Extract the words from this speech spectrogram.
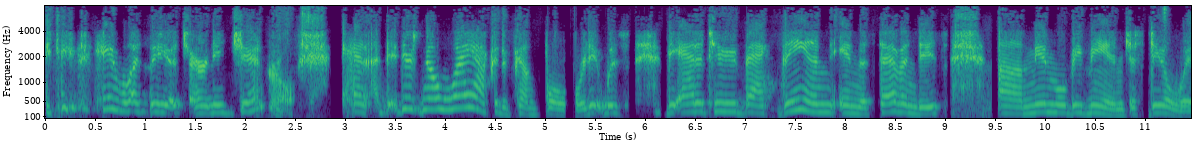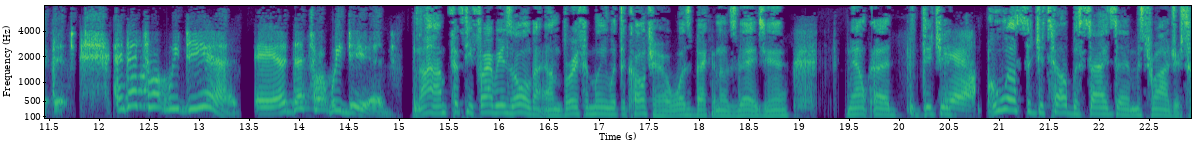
he was the attorney general. And there's no way I could have come forward. It was the attitude back then in the 70s uh, men will be men, just deal with it. And that's what we did, Ed. That's what we did. No, I'm 55 years old. I'm very familiar with the culture, I was back in those days, yeah. Now, uh, did you, yeah. who else did you tell besides uh, Miss Rogers?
